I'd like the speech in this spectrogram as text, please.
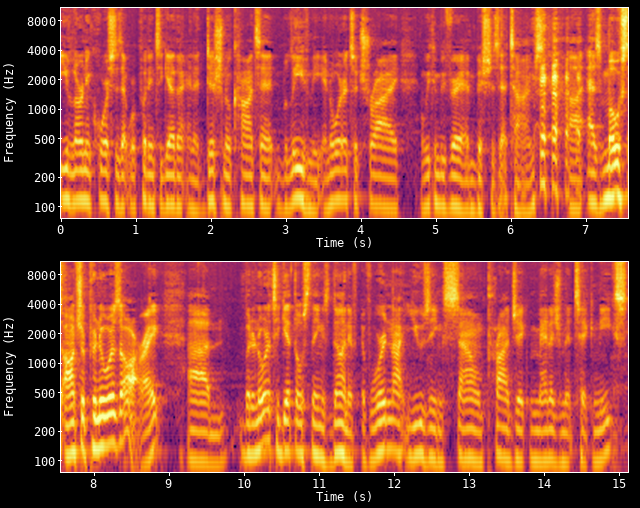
e-learning courses that we're putting together and additional content. Believe me, in order to try, and we can be very ambitious at times, uh, as most entrepreneurs are, right? Um, but in order to get those things done, if, if we're not using sound project management techniques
